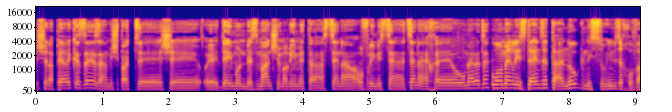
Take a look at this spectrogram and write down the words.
של הפרק הזה, זה המשפט אה, שדיימון בזמן שמראים את הסצנה, עוברים מסצנה לסצנה, איך אה, הוא אומר את זה? הוא אומר להזדיין זה תענוג, נישואים זה חובה.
